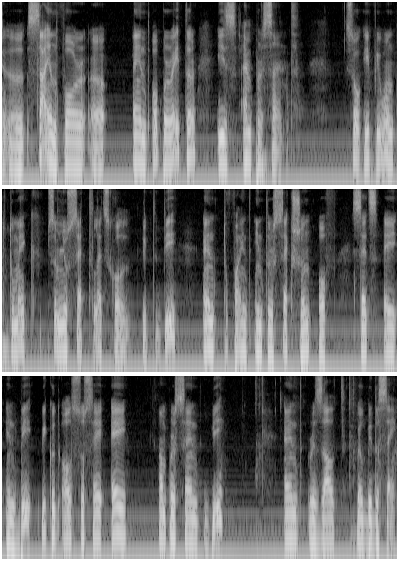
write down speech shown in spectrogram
uh, sign for uh, AND operator is ampersand. So if we want to make some new set let's call it D and to find intersection of sets A and B we could also say A ampersand B and result will be the same.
